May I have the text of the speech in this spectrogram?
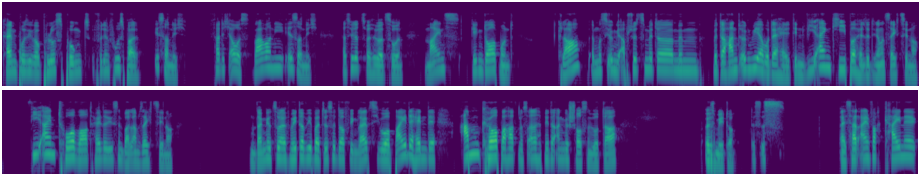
kein positiver Pluspunkt für den Fußball. Ist er nicht. Fertig aus. War er nie, ist er nicht. Das ist wieder zwei Situationen. Mainz gegen Dortmund. Klar, er muss sich irgendwie abstützen mit der, mit, mit der Hand irgendwie, aber der hält den wie ein Keeper, hält er den am 16er. Wie ein Torwart hält er diesen Ball am 16er. Und dann gibt es so einen Elfmeter wie bei Düsseldorf gegen Leipzig, wo er beide Hände am Körper hat und aus anderthalb Meter angeschossen wird da. Elfmeter. Das ist. Es hat einfach keine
